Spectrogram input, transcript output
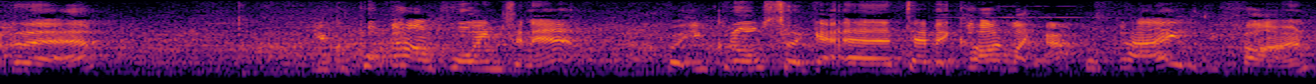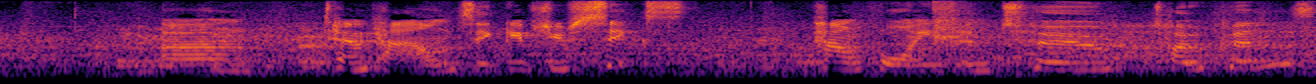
Over there, you can put pound coins in it, but you can also get a debit card like Apple Pay with your phone. Um, ten pounds. It gives you six pound coins and two tokens.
